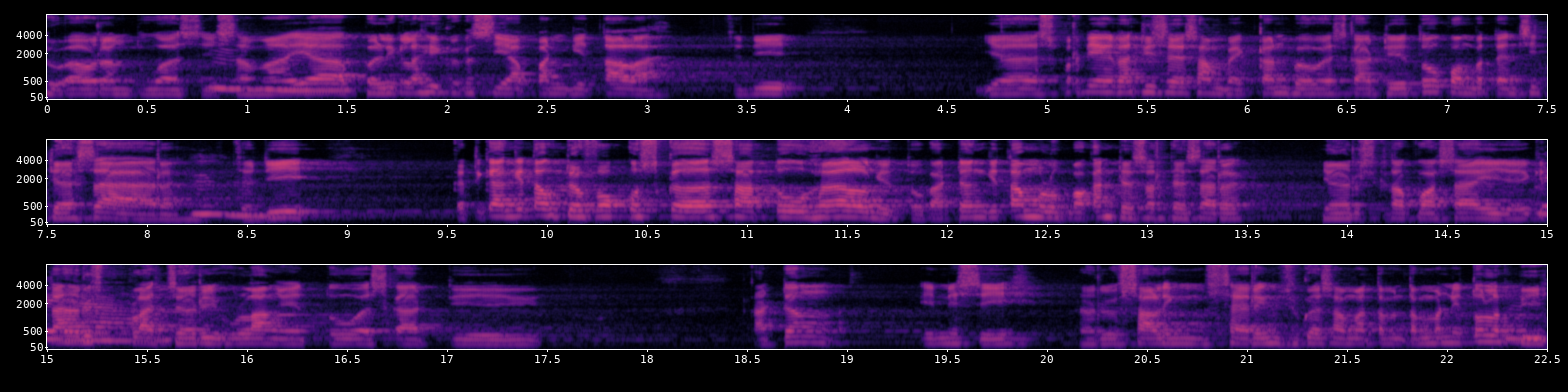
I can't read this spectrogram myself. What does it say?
doa orang tua sih. Sama ya balik lagi ke kesiapan kita lah. Jadi ya seperti yang tadi saya sampaikan bahwa SKD itu kompetensi dasar. Jadi ketika kita udah fokus ke satu hal gitu kadang kita melupakan dasar-dasar yang harus kita kuasai. Jadi kita harus Iya. pelajari ulang itu SKD kadang ini sih harus saling sharing juga sama teman-teman itu lebih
